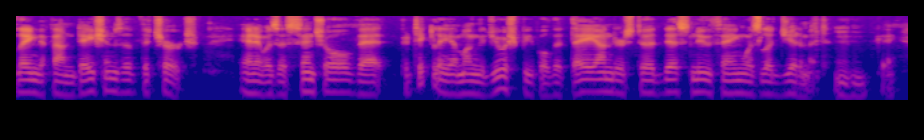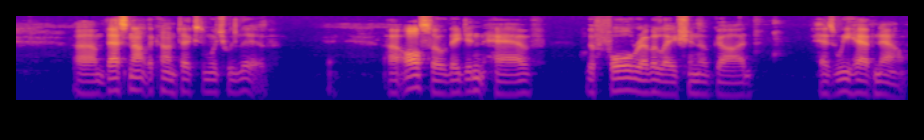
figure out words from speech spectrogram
laying the foundations of the church. And it was essential that, particularly among the Jewish people, that they understood this new thing was legitimate. Okay, um, that's not the context in which we live. Uh, also, they didn't have the full revelation of God as we have now,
